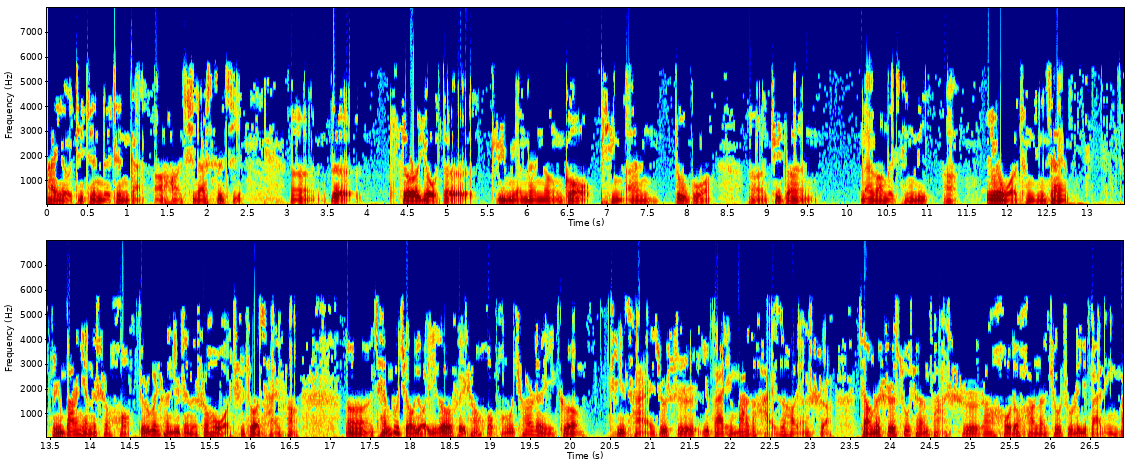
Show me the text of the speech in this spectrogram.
海也有地震的震感啊，好像七点四级，嗯的所有的居民们能够平安度过呃这段难忘的经历啊，因为我曾经在。零八年的时候，就是汶川地震的时候，我去做采访。嗯，前不久有一个非常火朋友圈的一个题材，就是一百零八个孩子，好像是讲的是素全法师，然后的话呢，救助了一百零八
